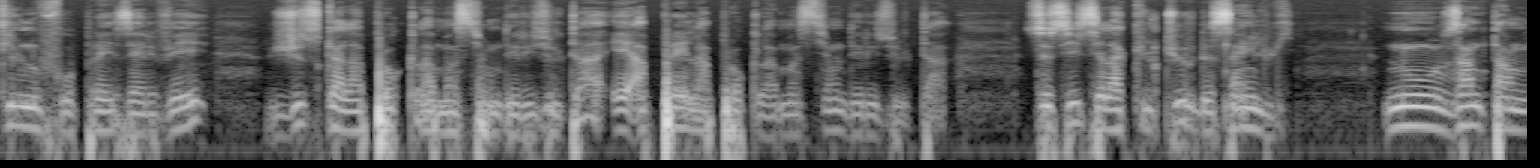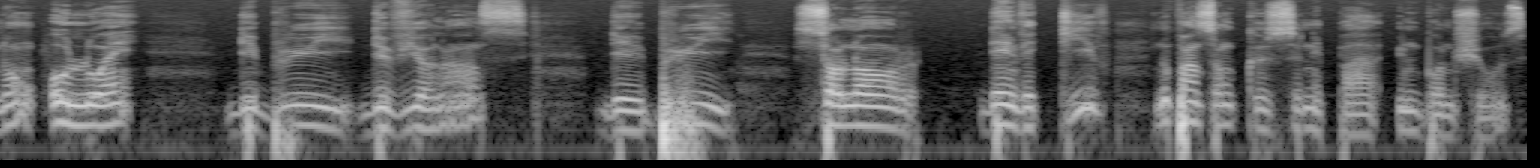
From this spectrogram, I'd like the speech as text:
qu'il nous faut préserver jusqu'à la proclamation des résultats et après la proclamation des résultats. Ceci, c'est la culture de Saint-Louis. Nous entendons au loin des bruits de violence, des bruits sonores d'invective. Nous pensons que ce n'est pas une bonne chose.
